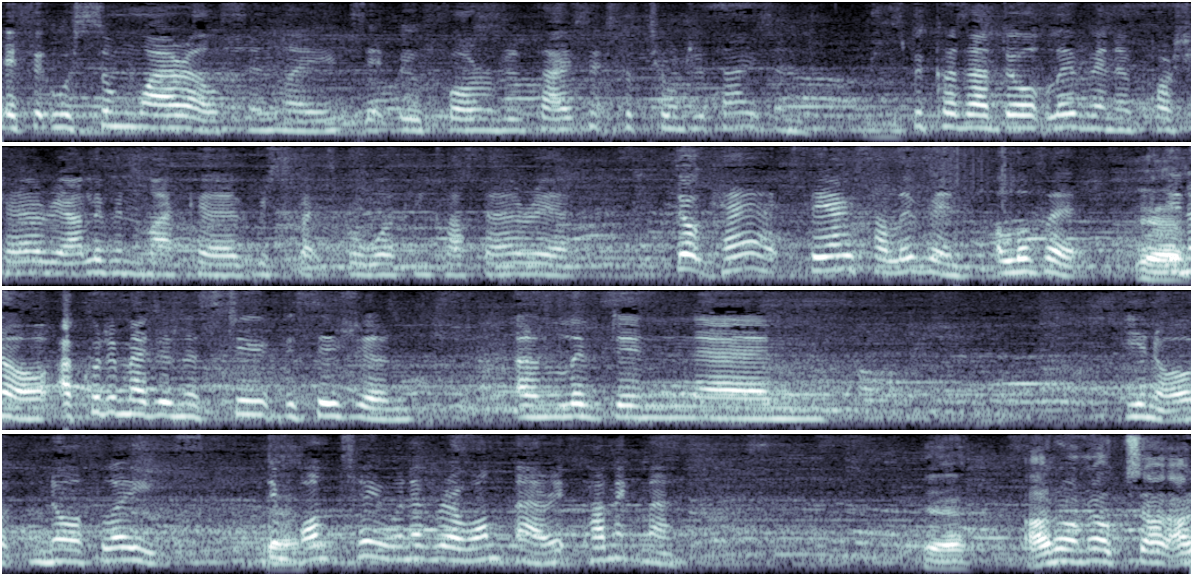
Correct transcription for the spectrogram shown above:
If it was somewhere else in Leeds, it'd be 400,000. It's worth 200,000. It's because I don't live in a posh area. I live in like a respectable working class area. Don't care. It's the house I live in. I love it. Yeah. You know, I could have made an astute decision and lived in um, you know, North Leeds. Didn't Yeah. want to. Whenever I went there, it panicked me. Yeah, I don't know because I, I,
